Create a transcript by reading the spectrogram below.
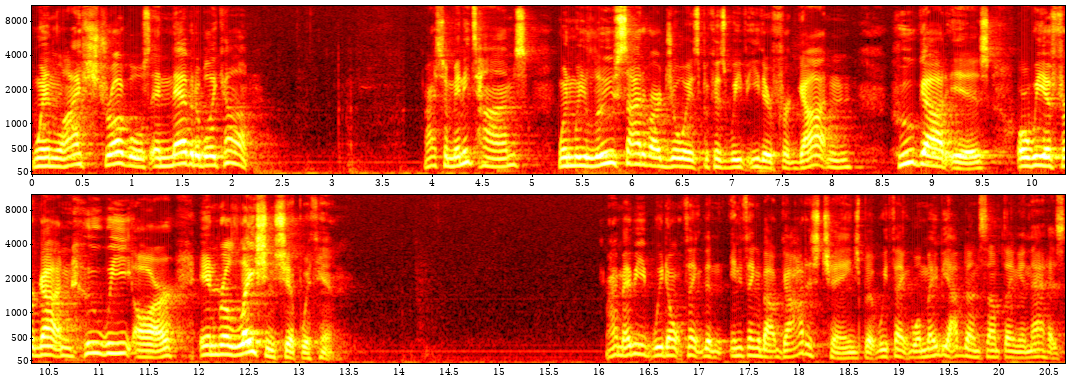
when life struggles inevitably come. All right, so many times when we lose sight of our joy, it's because we've either forgotten who God is or we have forgotten who we are in relationship with Him. Right? Maybe we don't think that anything about God has changed, but we think, well, maybe I've done something and that has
